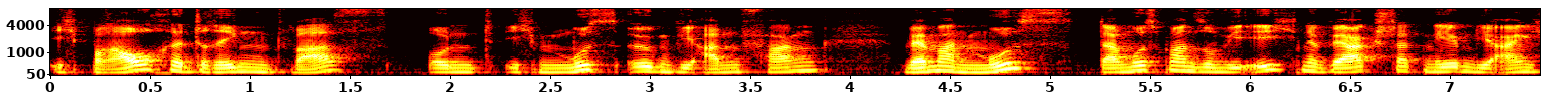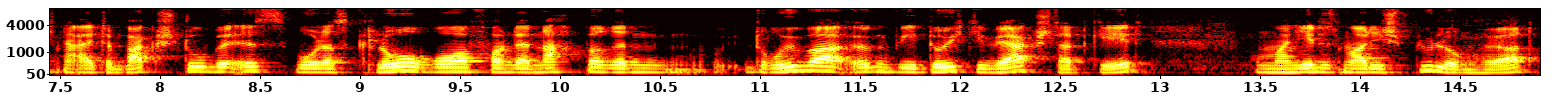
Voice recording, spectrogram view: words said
ich brauche dringend was und ich muss irgendwie anfangen. Wenn man muss, dann muss man so wie ich eine Werkstatt nehmen, die eigentlich eine alte Backstube ist, wo das Klorohr von der Nachbarin drüber irgendwie durch die Werkstatt geht und man jedes Mal die Spülung hört.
